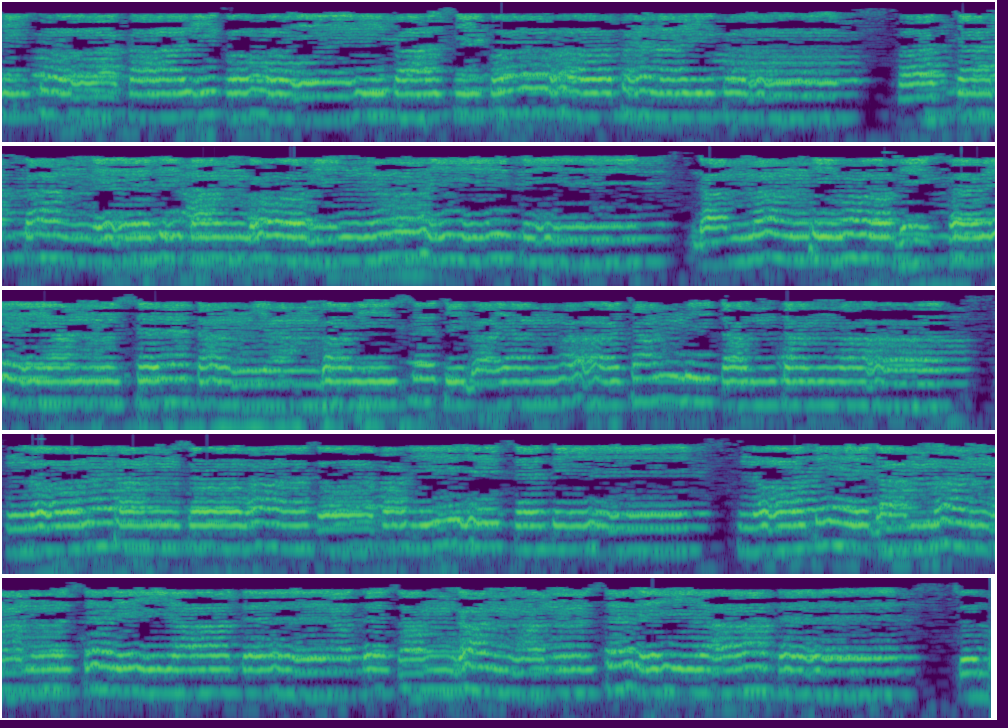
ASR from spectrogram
කාලිකෝ අකාලිකෝ ඒකාසිකෝ පනයිකෝ පච්චත්තං ඒලිකං ගෝවිඤ්ඤායිති ධම්මං හිමෝ භික්ඛවේ අනුස්සරතං යං භවිස්සති භයං වා චම්මිතං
